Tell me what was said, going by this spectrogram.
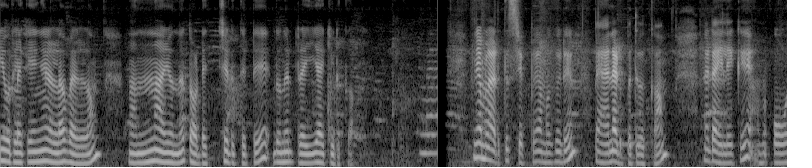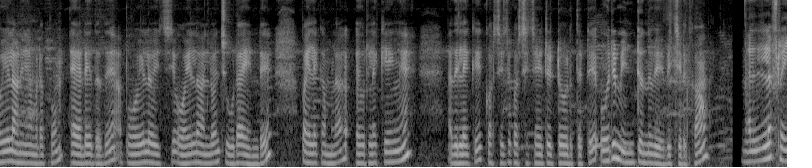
ഈ ഉരുളക്കിഴങ്ങുള്ള വെള്ളം നന്നായി ഒന്ന് തുടച്ചെടുത്തിട്ട് ഇതൊന്ന് ഡ്രൈ ആക്കി എടുക്കാം. ഇനി നമ്മൾ അടുത്ത സ്റ്റെപ്പ് നമുക്കൊരു പാൻ അടുപ്പത്ത് വെക്കാം. എന്നിട്ട് അതിലേക്ക് ഓയിലാണ് ഞാൻ ഇവിടെ ഇപ്പം ആഡ് ചെയ്തത്. അപ്പോൾ ഓയിൽ ഒഴിച്ച് ഓയിൽ നല്ലോണം ചൂടായിട്ടുണ്ട്. അപ്പോൾ അതിലേക്ക് നമ്മൾ ഉരുളക്കിഴങ്ങ് അതിലേക്ക് കുറച്ച് കുറച്ചായിട്ട് ഇട്ട് കൊടുത്തിട്ട് ഒരു മിനിറ്റ് ഒന്ന് വേവിച്ചെടുക്കാം. നല്ല ഫ്രൈ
